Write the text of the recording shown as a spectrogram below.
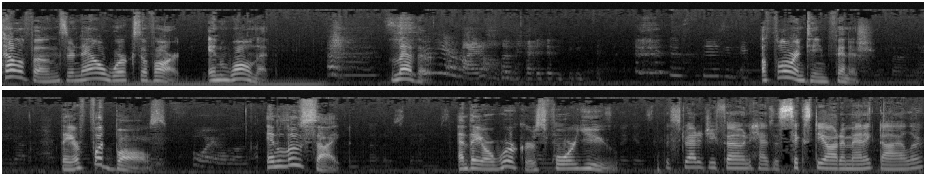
Telephones are now works of art in walnut, leather, a Florentine finish. They are footballs in lucite, and they are workers for you. The Strategy phone has a 60 automatic dialer,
